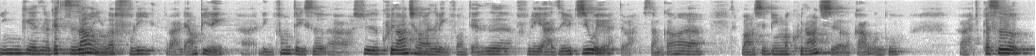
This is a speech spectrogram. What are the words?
应该是辣盖主场赢了富力，对伐？两比零啊，零分对手啊。虽然看上去好像是零分，但是富力还是有机会的，对伐？上港个防线并没看上去介稳固啊。搿手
